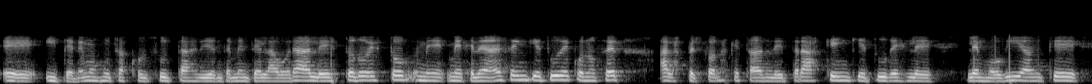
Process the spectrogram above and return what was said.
eh, y tenemos muchas consultas, evidentemente, laborales. Todo esto me, me genera esa inquietud de conocer a las personas que estaban detrás, qué inquietudes les movían, qué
